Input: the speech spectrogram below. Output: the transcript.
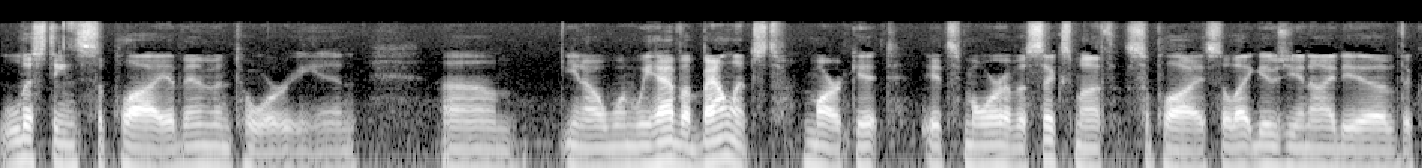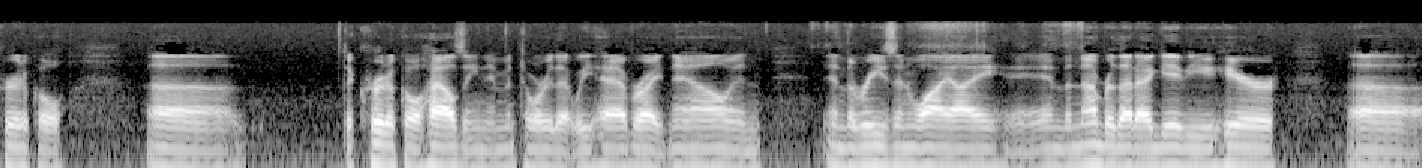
listing supply of inventory. And, um, you know, when we have a balanced market, it's more of a six month supply. So, that gives you an idea of the critical. Uh, the critical housing inventory that we have right now, and and the reason why I and the number that I gave you here uh,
